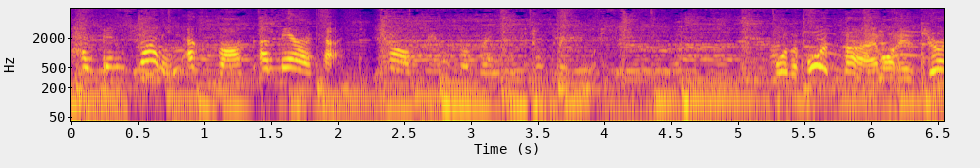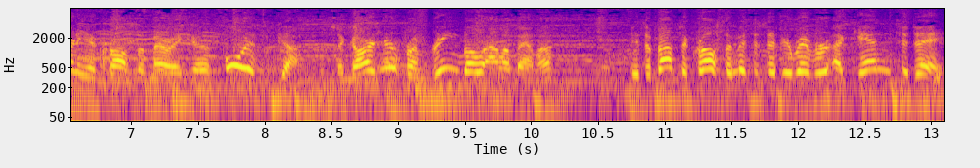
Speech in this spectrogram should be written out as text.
has been running across America. Charles Cooper brings. For the fourth time on his journey across America, Forrest Gump, the gardener from Greenbow, Alabama, is about to cross the Mississippi River again today.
